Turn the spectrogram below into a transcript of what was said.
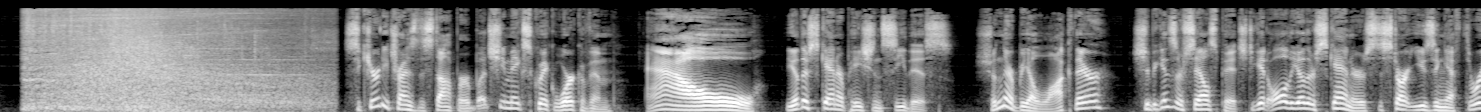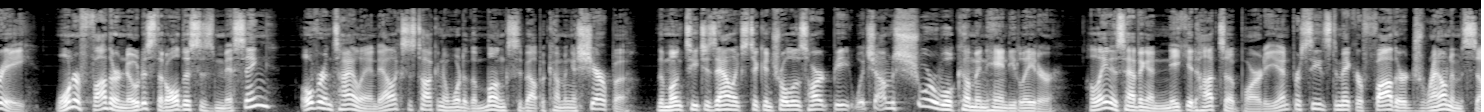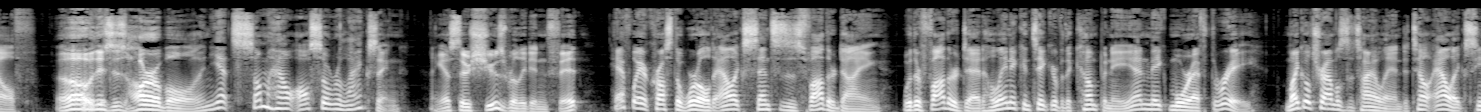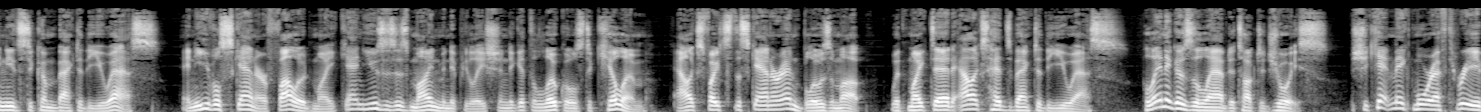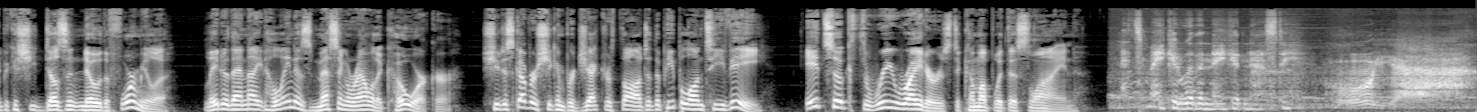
Security tries to stop her, but she makes quick work of him. Ow! The other scanner patients see this. Shouldn't there be a lock there? She begins her sales pitch to get all the other scanners to start using F3. Won't her father notice that all this is missing? Over in Thailand, Alex is talking to one of the monks about becoming a Sherpa. The monk teaches Alex to control his heartbeat, which I'm sure will come in handy later. Helena's having a naked hot tub party and proceeds to make her father drown himself. Oh, this is horrible, and yet somehow also relaxing. I guess those shoes really didn't fit. Halfway across the world, Alex senses his father dying. With her father dead, Helena can take over the company and make more F3. Michael travels to Thailand to tell Alex he needs to come back to the US. An evil scanner followed Mike and uses his mind manipulation to get the locals to kill him. Alex fights the scanner and blows him up. With Mike dead, Alex heads back to the US. Helena goes to the lab to talk to Joyce. She can't make more F3 because she doesn't know the formula. Later that night, Helena's messing around with a coworker. She discovers she can project her thought to the people on TV. It took three writers to come up with this line. Let's make it with a naked nasty. Oh, yeah.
